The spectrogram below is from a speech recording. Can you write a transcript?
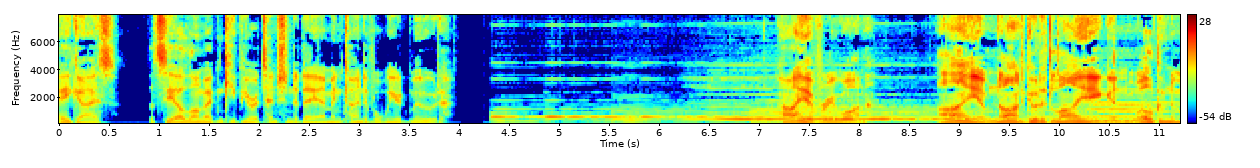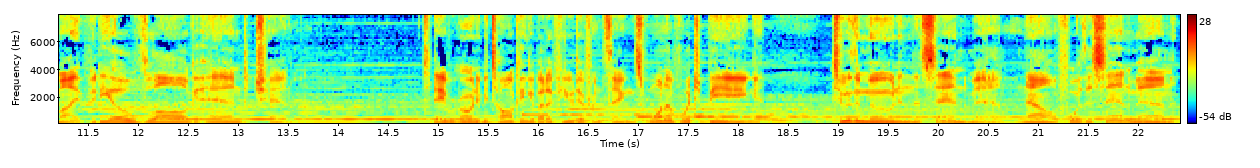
Hey guys, let's see how long I can keep your attention today. I'm in kind of a weird mood. Hi everyone. I am not good at lying and welcome to my video, vlog, and channel. Today we're going to be talking about a few different things, one of which being To the Moon and the Sandman. Now, for the Sandman,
